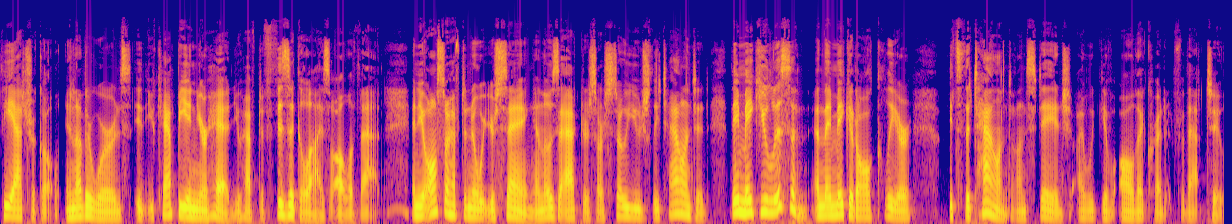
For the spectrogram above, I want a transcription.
theatrical. In other words, it, you can't be in your head. You have to physicalize all of that. And you also have to know what you're saying. And those actors are so hugely talented. They make you listen and they make it all clear it's the talent on stage. I would give all that credit for that too,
